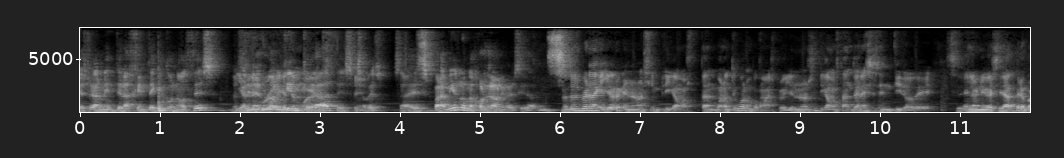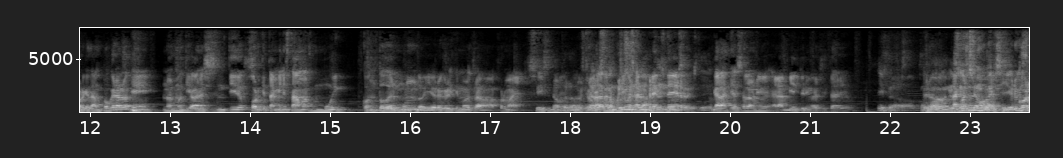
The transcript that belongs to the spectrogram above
es realmente la gente que conoces El y el que networking que, mueves, haces, sí. ¿sabes? O sea, es, para mí es lo mejor de la universidad. Nosotros es verdad que yo creo que no nos implicamos tanto, bueno, tú igual un poco más, pero yo no nos implicamos tanto en ese sentido de Sí. en la universidad, pero porque tampoco era lo que nos motivaba en ese sentido, porque también estábamos muy con todo el mundo. Yo creo que lo hicimos de otra forma. Sí, no, pero en nuestro caso nos pusimos a emprender de- gracias al ambiente universitario. Sí, pero, Pero la cosa es se moverse, yo creo que hay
